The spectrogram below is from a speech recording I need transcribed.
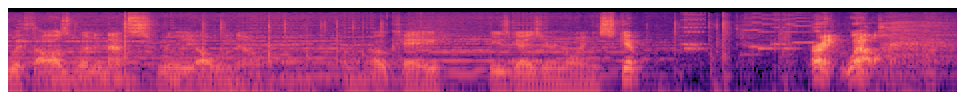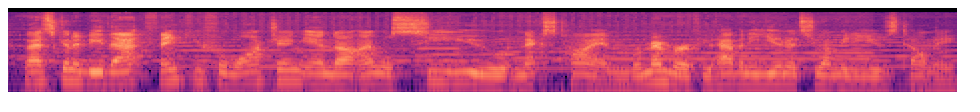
with Oswin, and that's really all we know. Okay, these guys are annoying. Skip. Alright, well, that's going to be that. Thank you for watching, and uh, I will see you next time. Remember, if you have any units you want me to use, tell me.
